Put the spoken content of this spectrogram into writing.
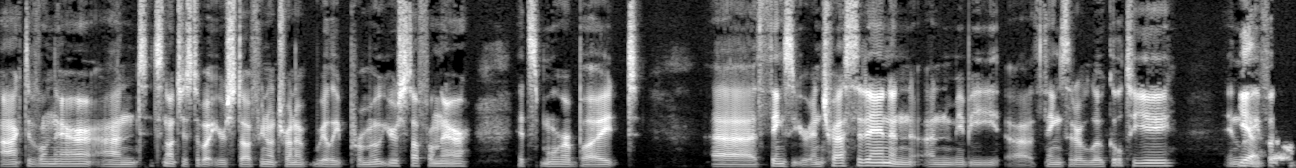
active on there, and it's not just about your stuff. You're not trying to really promote your stuff on there. It's more about uh, things that you're interested in, and and maybe uh, things that are local to you in Yeah. Louisville,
